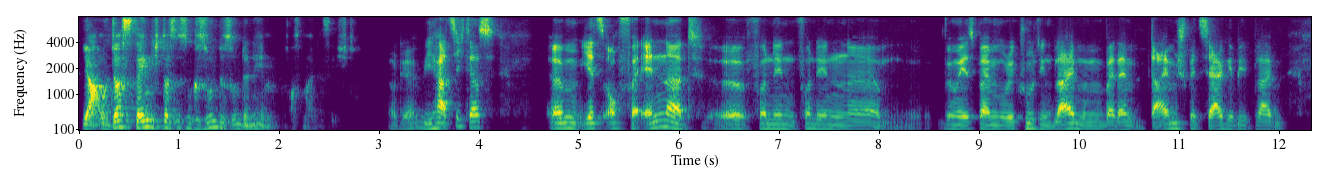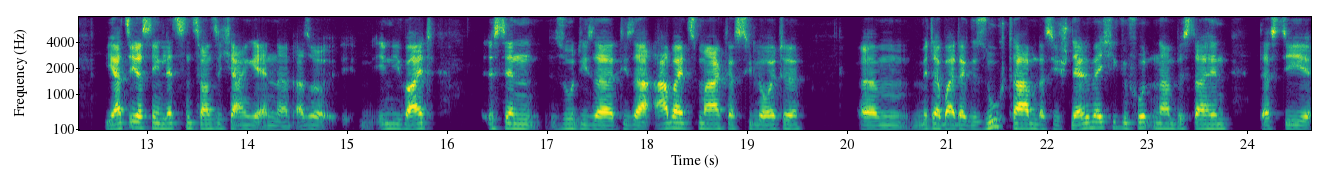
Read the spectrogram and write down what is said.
ja, und das denke ich, das ist ein gesundes Unternehmen aus meiner Sicht. Okay. Wie hat sich das ähm, jetzt auch verändert äh, von den, von den äh, wenn wir jetzt beim Recruiting bleiben, wenn wir bei deinem, deinem Spezialgebiet bleiben, wie hat sich das in den letzten 20 Jahren geändert? Also inwieweit ist denn so dieser, dieser Arbeitsmarkt, dass die Leute ähm, Mitarbeiter gesucht haben, dass sie schnell welche gefunden haben bis dahin, dass die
